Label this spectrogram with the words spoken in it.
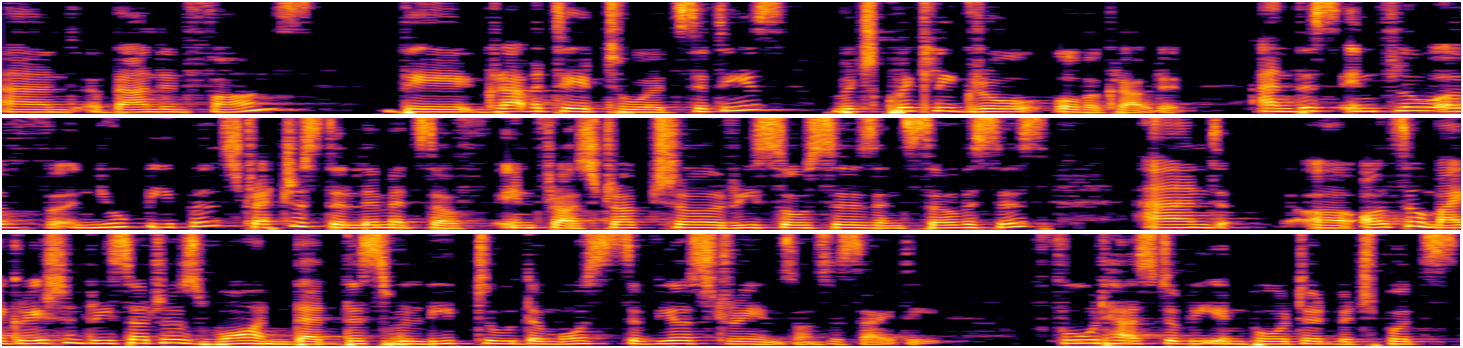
and abandon farms, they gravitate towards cities, which quickly grow overcrowded. And this inflow of new people stretches the limits of infrastructure, resources, and services. And uh, also, migration researchers warn that this will lead to the most severe strains on society. Food has to be imported, which puts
